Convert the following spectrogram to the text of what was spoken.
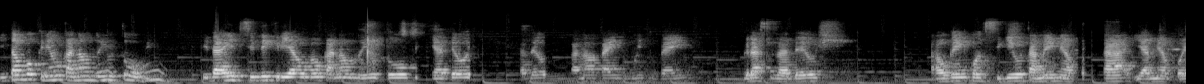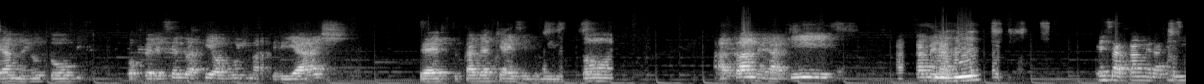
então vou criar um canal no YouTube. E daí decidi criar o meu canal no YouTube. E até hoje, até hoje o canal está indo muito bem. Graças a Deus. Alguém conseguiu também me apoiar e a me apoiar no YouTube oferecendo aqui alguns materiais, certo? Cabe aqui as iluminações, a câmera aqui, a câmera Uhum. aqui. Essa câmera aqui,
